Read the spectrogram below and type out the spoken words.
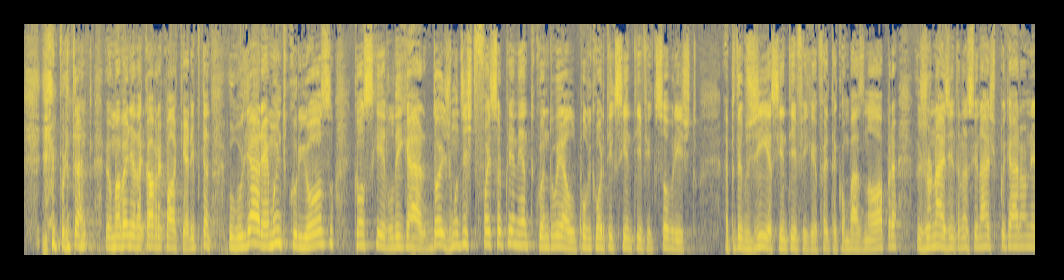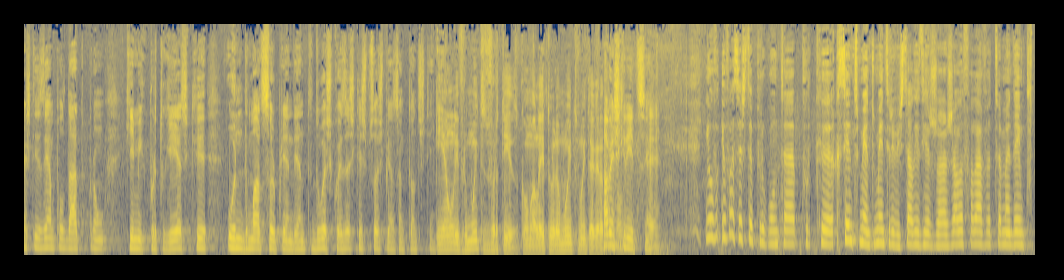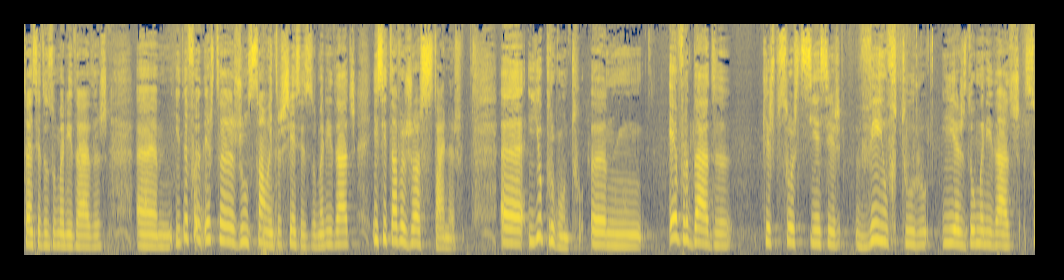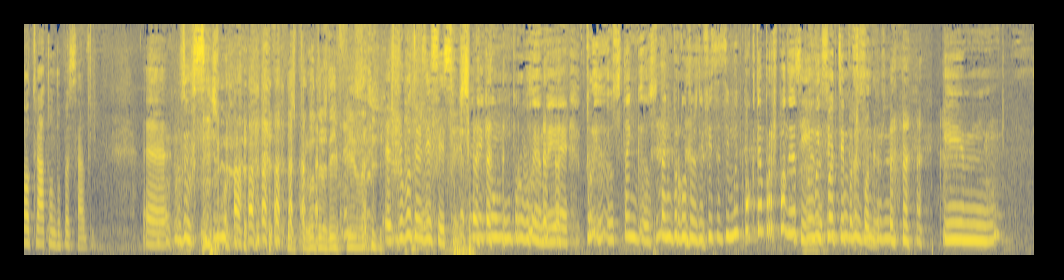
E, portanto, é uma banha da cobra qualquer. E, portanto, o olhar é muito curioso conseguir ligar dois mundos. Isto foi surpreendente quando ele publicou um artigo científico sobre isto a pedagogia científica feita com base na ópera, os jornais internacionais pegaram neste exemplo dado por um químico português que une de modo surpreendente duas coisas que as pessoas pensam que estão distintas. E é um livro muito divertido, com uma leitura muito, muito agradável. Está bem escrito, sim. É. Eu, eu faço esta pergunta porque recentemente numa entrevista à Lídia Jorge ela falava também da importância das humanidades ahm, e da- desta junção entre as ciências e as humanidades e citava George Steiner. Ah, e eu pergunto, ahm, é verdade que as pessoas de ciências veem o futuro e as de humanidades só tratam do passado? Ah, do. As perguntas difíceis. As perguntas difíceis. Tenho aqui um, um problema, é, eu se tenho, eu tenho perguntas difíceis e muito pouco tempo para responder. Sim, muito assim, pouco tempo para assim, responder. E, hum,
